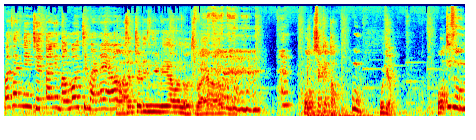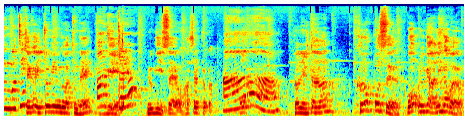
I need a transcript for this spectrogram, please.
마상님 제 땅에 넘어오지 말아요. 아 세토리님이야말로 좋아요. 어 시작했다. 오! 어디야? 어? 어디서 오는 거지? 제가 이쪽인 것 같은데. 아, 여기, 진짜요? 여기 있어요 화살표가. 아 저는 일단 크로포스. 어 여기 아닌가 봐요.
